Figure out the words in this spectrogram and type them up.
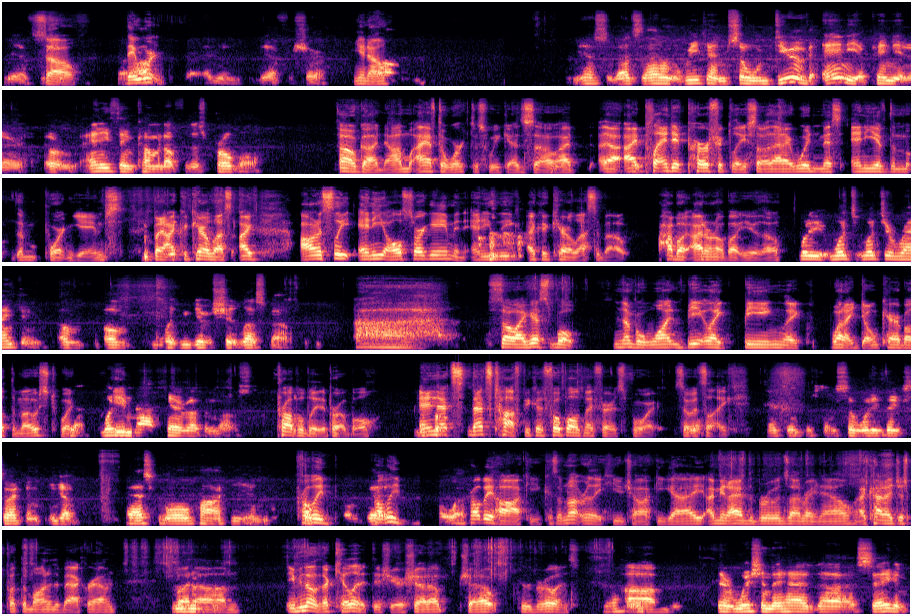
Yeah. So sure. they Uh, weren't. I mean, yeah, for sure. You know, Yeah, so that's that on the weekend. So, do you have any opinion or or anything coming up for this Pro Bowl? oh god, no, I'm, I have to work this weekend, so I I planned it perfectly so that I wouldn't miss any of the the important games. But I could care less. I honestly, any All Star game in any league, I could care less about. How about I don't know about you though. What do you what's what's your ranking of of what you give a shit less about? Ah, so I guess well, number one being like being like what I don't care about the most. What Yeah. What do you not care about the most? probably the Pro Bowl, The and Pro- that's that's tough because football is my favorite sport. So Yeah. it's like That's interesting. So what do you think second? You got basketball, hockey, and probably probably football. probably hockey because I'm not really a huge hockey guy. I mean, I have the Bruins on right now. I kind of just put them on in the background, but Mhm. um, even though they're killing it this year, shout out shout out to the Bruins. Yeah. Um, They're wishing they had uh, Seguin.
